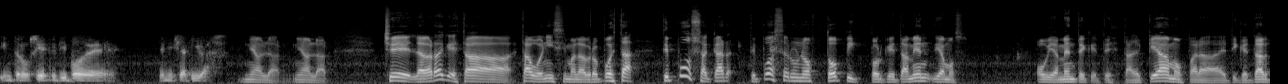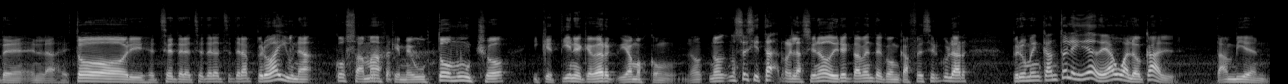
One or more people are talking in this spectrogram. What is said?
introducir este tipo de, iniciativas. Ni hablar, ni hablar. Che, la verdad que está, está buenísima la propuesta. Te puedo sacar, te puedo hacer un off topic porque también, digamos, obviamente que te stalkeamos para etiquetarte en las stories, etcétera, etcétera, etcétera. Pero hay una cosa más que me gustó mucho y que tiene que ver, digamos, con. No, no, sé si está relacionado directamente con Café Circular, pero me encantó la idea de agua local también.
